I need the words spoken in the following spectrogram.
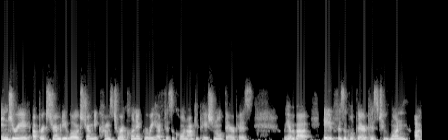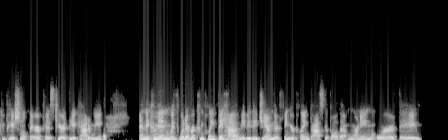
injury, upper extremity, lower extremity, comes to our clinic where we have physical and occupational therapists. We have about eight physical therapists to one occupational therapist here at the academy. And they come in with whatever complaint they have. Maybe they jammed their finger playing basketball that morning, or they,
